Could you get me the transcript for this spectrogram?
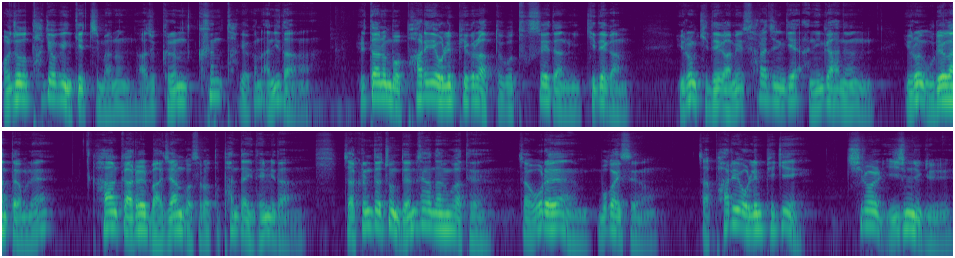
어느 정도 타격은 있겠지만은 아주 그런 큰 타격은 아니다. 일단은 뭐 파리 올림픽을 앞두고 특수에 대한 이 기대감, 이런 기대감이 사라지는 게 아닌가 하는 이런 우려감 때문에 하한가를 맞이한 것으로 또 판단이 됩니다. 자, 그런데 좀 냄새가 나는 것 같아. 자, 올해 뭐가 있어요? 자, 파리 올림픽이 7월 26일,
